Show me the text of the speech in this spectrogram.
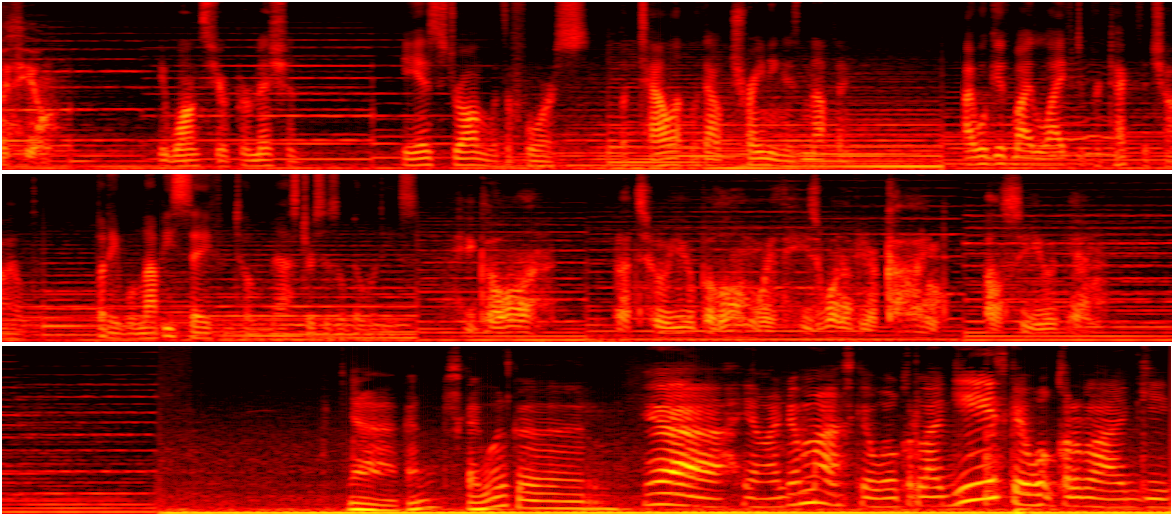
with you. He wants your permission. He is strong with the Force, but talent without training is nothing. I will give my life to protect the child, but he will not be safe until he masters his abilities. You go on. That's who you belong with. He's one of your kind. I'll see you again. Ya kan Skywalker. Ya, yang ada mah Skywalker lagi, Skywalker lagi.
